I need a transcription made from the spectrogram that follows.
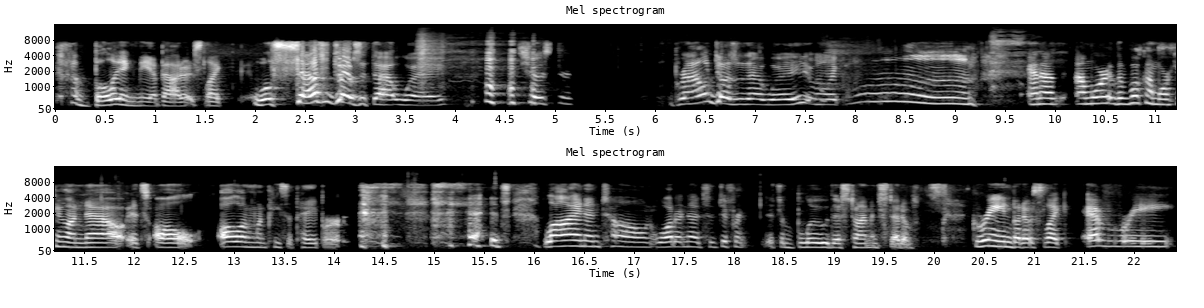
kind of bullying me about it. It's like, well, Seth does it that way. Chester Brown does it that way. And I'm like, oh. and I'm, I'm wor- the book I'm working on now. It's all all on one piece of paper. it's line and tone. Water. No, it's a different. It's a blue this time instead of green. But it was like every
